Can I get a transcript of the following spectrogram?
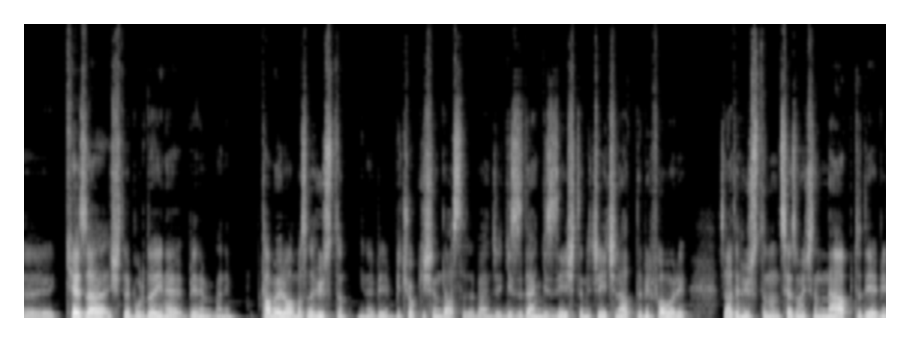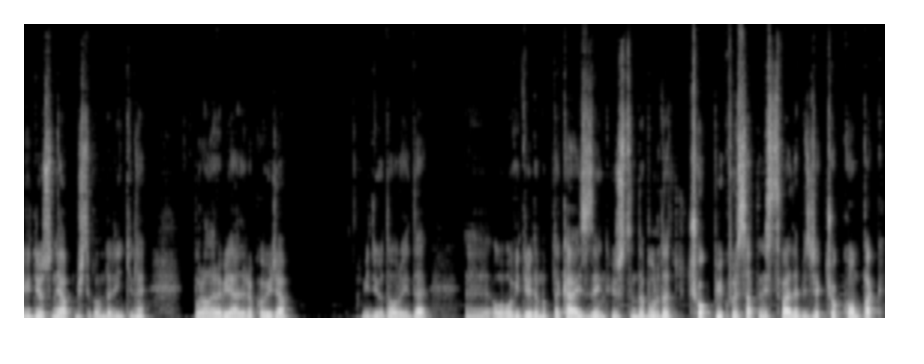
E, keza işte burada yine benim hani tam öyle olmasa da Houston yine bir birçok kişinin de aslında bence gizliden gizliye içten içe içine attığı bir favori. Zaten Houston'ın sezon içinde ne yaptı diye bir videosunu yapmıştık. Onun da linkini buralara bir yerlere koyacağım. Videoda orayı da e, o, o videoyu da mutlaka izleyin. Houston'da burada çok büyük fırsattan istifade edebilecek, çok kompak,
